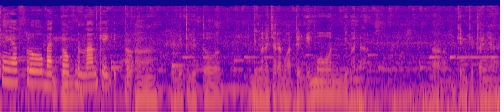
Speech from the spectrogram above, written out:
Kayak flu batuk Mm-mm. demam kayak gitu. Heeh, kayak gitu-gitu. Gimana cara nguatin imun gimana uh, bikin kitanya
